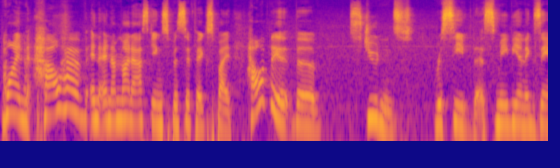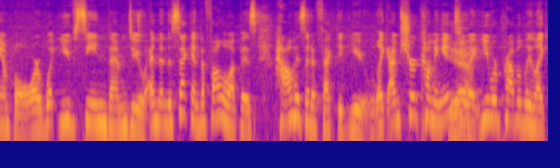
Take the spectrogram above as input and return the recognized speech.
one how have and, and i'm not asking specifics but how have the the students received this maybe an example or what you've seen them do and then the second the follow-up is how has it affected you like i'm sure coming into Yeah. it you were probably like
